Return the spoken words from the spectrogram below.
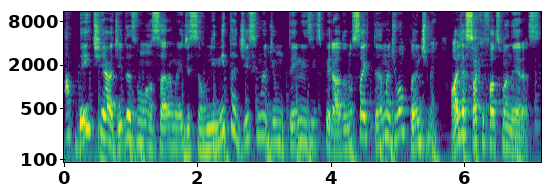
A Bait e a Adidas vão lançar uma edição limitadíssima de um tênis inspirado no Saitama de One Punch Man. Olha só que fotos maneiras.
